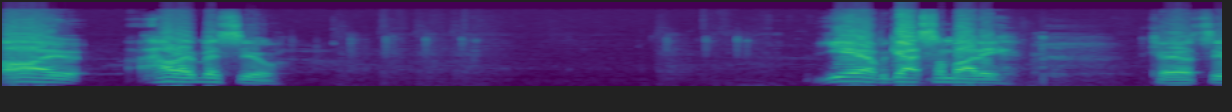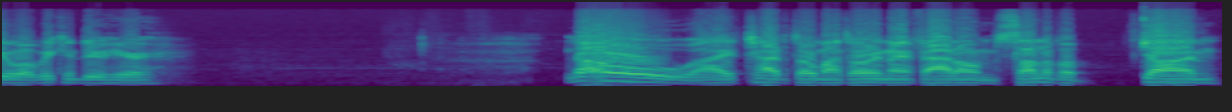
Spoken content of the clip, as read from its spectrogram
Oh, I, how'd I miss you? Yeah, we got somebody. Okay, let's see what we can do here. No! I tried to throw my throwing knife at him. Son of a gun.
